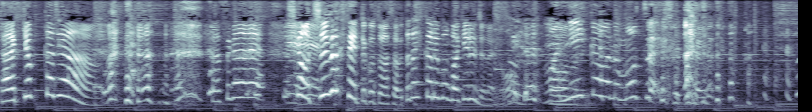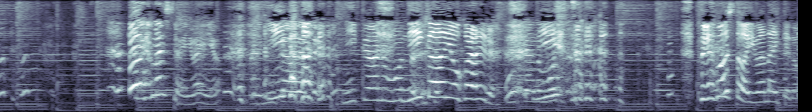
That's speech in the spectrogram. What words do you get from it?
作曲家じゃん。さすがだね。しかも中学生ってことはさ宇多田ヒカルも負けるんじゃないの？もう新川のモーツァルトって言われた富山市は言わんよ。新川だったよ新川のモーツァルト新川に怒られる。新川のモーツァルト。富山市とは言わないけど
